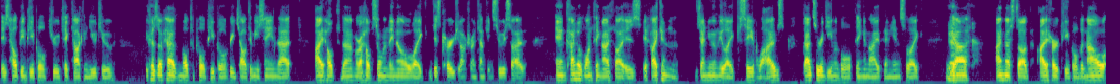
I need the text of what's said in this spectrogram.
is helping people through TikTok and YouTube because I've had multiple people reach out to me saying that I helped them or I helped someone they know like discourage them from attempting suicide. And kind of one thing I thought is if I can genuinely like save lives, that's a redeemable thing in my opinion. So like yeah. yeah, I messed up. I hurt people, but now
